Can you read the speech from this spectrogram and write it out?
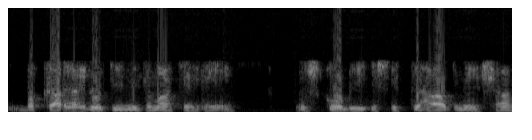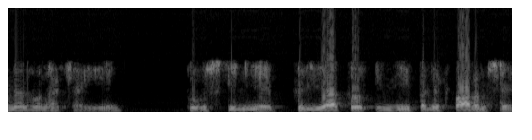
بقایا جو دینی جماعتیں ہیں، اس کو بھی اس اتحاد میں شامل ہونا چاہیے۔ تو اس کے لیے پھر یا تو انہی پلیٹ فارم سے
